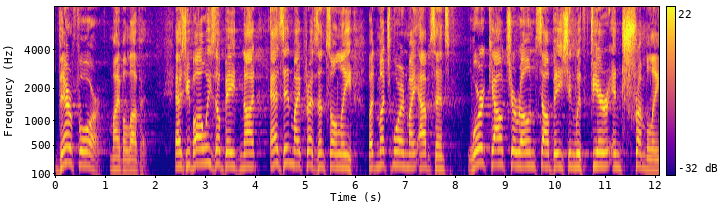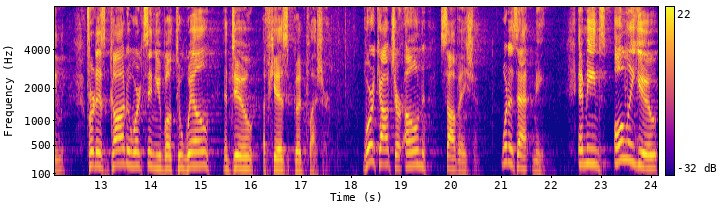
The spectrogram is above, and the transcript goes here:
Therefore, my beloved, as you've always obeyed, not as in my presence only, but much more in my absence, work out your own salvation with fear and trembling, for it is God who works in you both to will and do of his good pleasure. Work out your own salvation. What does that mean? It means only you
